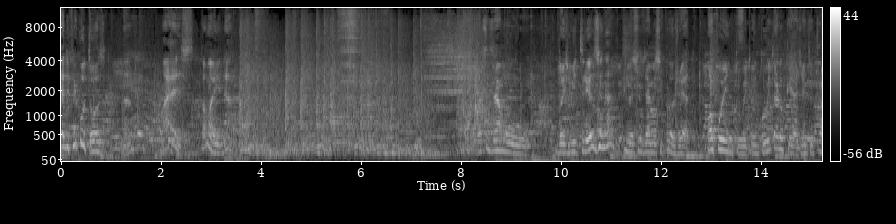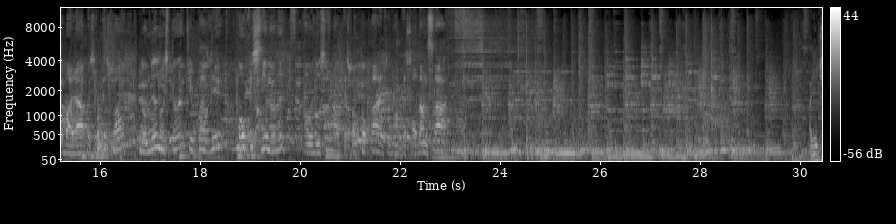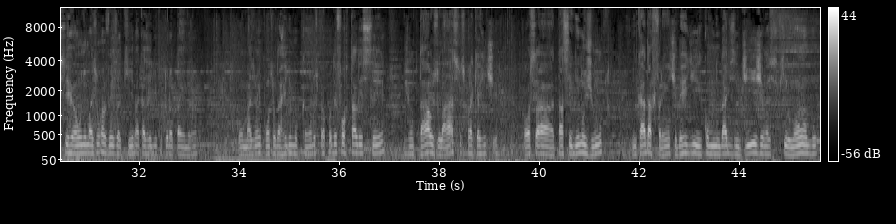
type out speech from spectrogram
É dificultoso, né? Mas estamos aí, né? Nós fizemos 2013, né, que nós fizemos esse projeto. Qual foi o intuito? O intuito era o quê? A gente trabalhar com esse pessoal, no mesmo instante fazer uma oficina, né? Onde ensinar o pessoal a tocar, ensinar o pessoal a dançar. A gente se reúne mais uma vez aqui na Casa de Cultura Tainã, né? com mais um encontro da Rede Mucambas para poder fortalecer, juntar os laços para que a gente possa estar tá seguindo junto em cada frente, desde comunidades indígenas, quilombo,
